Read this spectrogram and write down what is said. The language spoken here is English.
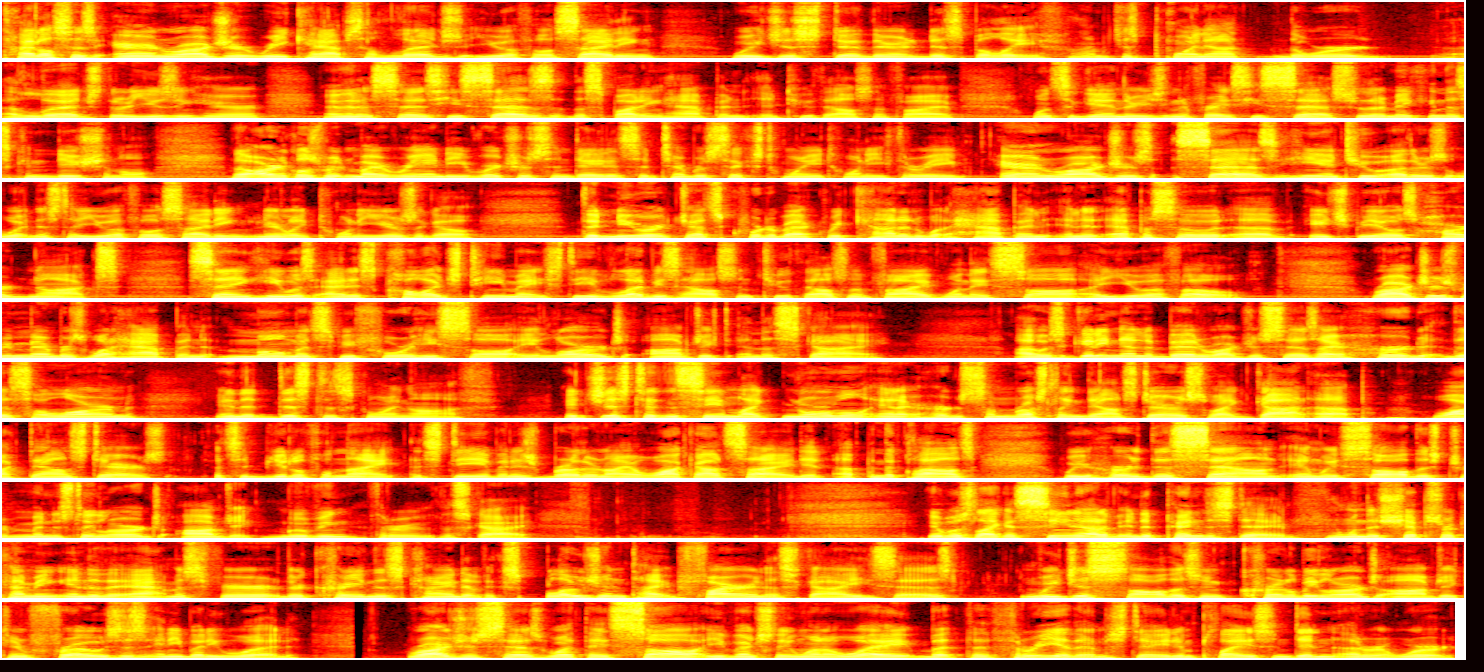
Title says Aaron Rodgers recaps alleged UFO sighting we just stood there in disbelief. Let me just point out the word alleged they're using here. And then it says, he says the spotting happened in 2005. Once again, they're using the phrase he says. So they're making this conditional. The article is written by Randy Richardson, dated September 6, 2023. Aaron Rodgers says he and two others witnessed a UFO sighting nearly 20 years ago. The New York Jets quarterback recounted what happened in an episode of HBO's Hard Knocks, saying he was at his college teammate Steve Levy's house in 2005 when they saw a UFO. Rodgers remembers what happened moments before he saw a large object in the sky. I was getting out of bed, Rodgers says. I heard this alarm in the distance going off. It just didn't seem like normal, and I heard some rustling downstairs, so I got up, walked downstairs, it's a beautiful night, and Steve and his brother and I walk outside, and up in the clouds, we heard this sound, and we saw this tremendously large object moving through the sky. It was like a scene out of Independence Day. When the ships are coming into the atmosphere, they're creating this kind of explosion type fire in the sky, he says. We just saw this incredibly large object and froze as anybody would. Rodgers says what they saw eventually went away, but the three of them stayed in place and didn't utter a word.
